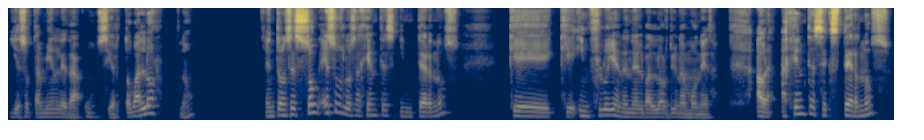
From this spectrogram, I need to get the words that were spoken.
y eso también le da un cierto valor, ¿no? Entonces, son esos los agentes internos que, influyen en el valor de una moneda. Ahora, agentes externos,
